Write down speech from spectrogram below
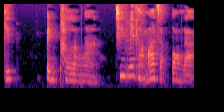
คิดเป็นพลังงานที่ไม่สามารถจับต้องได้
